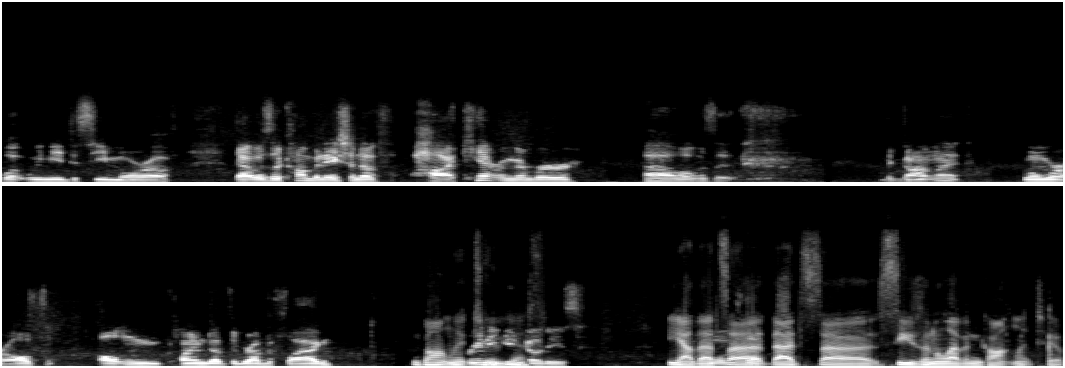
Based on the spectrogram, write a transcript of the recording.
what we need to see more of. That was a combination of, oh, I can't remember, uh, what was it? The gauntlet when where Alton, Alton climbed up to grab the flag. Gauntlet Brina, too, you yes. know these. Yeah, that's uh that? that's uh season eleven gauntlet too.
